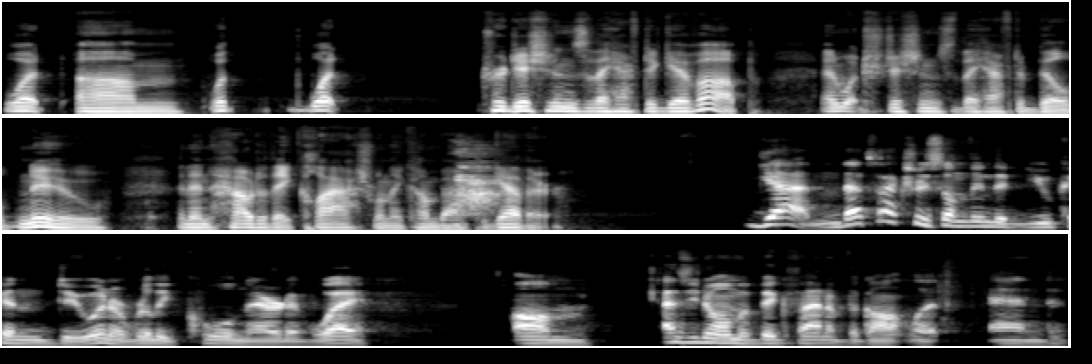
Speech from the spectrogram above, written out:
what um what what traditions they have to give up and what traditions they have to build new and then how do they clash when they come back together? Yeah and that's actually something that you can do in a really cool narrative way. Um as you know i'm a big fan of the gauntlet and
